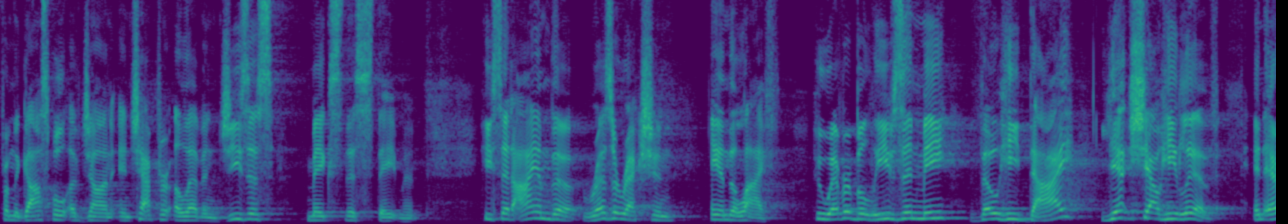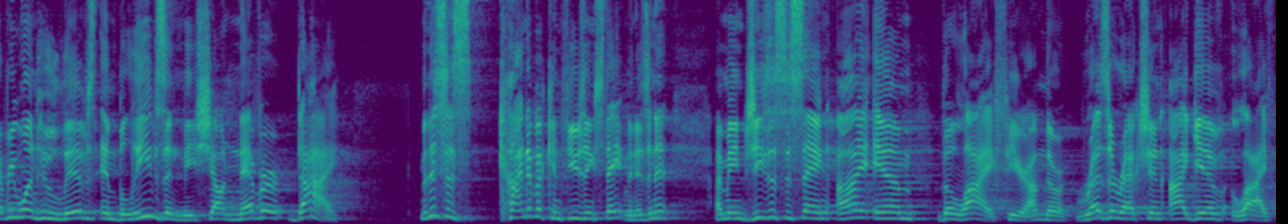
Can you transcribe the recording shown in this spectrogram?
from the Gospel of John. In chapter 11, Jesus makes this statement. He said, I am the resurrection and the life. Whoever believes in me, though he die, yet shall he live. And everyone who lives and believes in me shall never die. Now, this is kind of a confusing statement, isn't it? I mean, Jesus is saying, I am the life here. I'm the resurrection. I give life.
